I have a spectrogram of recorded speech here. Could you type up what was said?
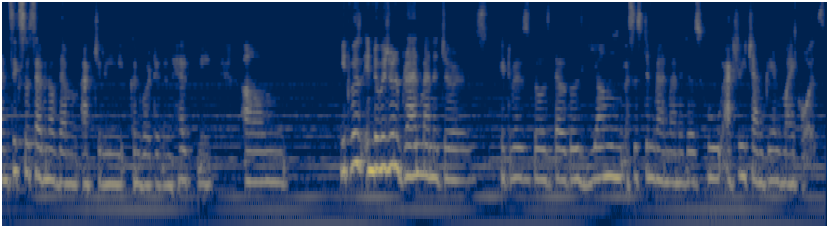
and six or seven of them actually converted and helped me. Um, it was individual brand managers. It was those there were those young assistant brand managers who actually championed my cause.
